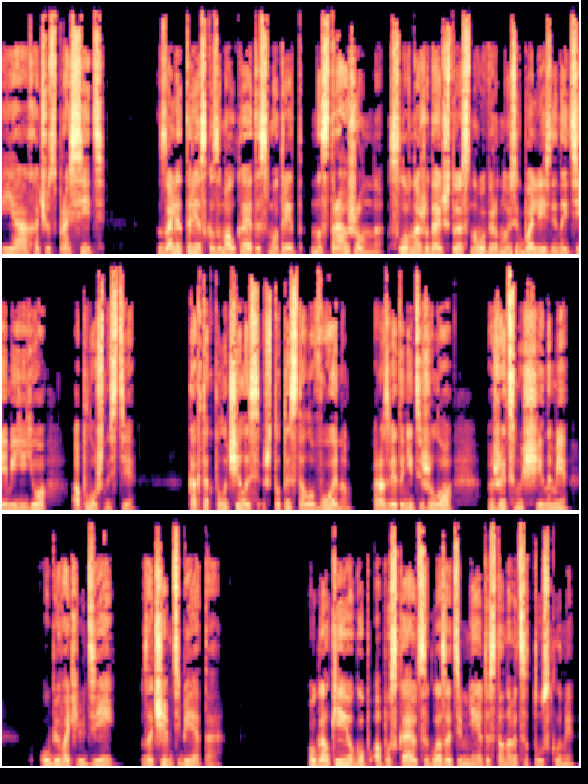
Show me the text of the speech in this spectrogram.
«Я хочу спросить...» Залетта резко замолкает и смотрит настороженно, словно ожидает, что я снова вернусь к болезненной теме ее оплошности. «Как так получилось, что ты стала воином? Разве это не тяжело жить с мужчинами, Убивать людей? Зачем тебе это? Уголки ее губ опускаются, глаза темнеют и становятся тусклыми,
